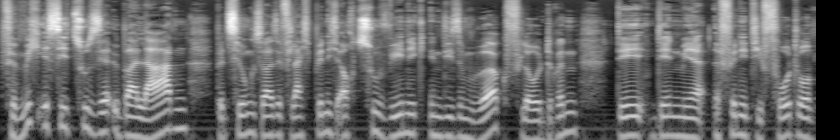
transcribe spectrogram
Für mich ist sie zu sehr überladen, beziehungsweise beziehungsweise vielleicht bin ich auch zu wenig in diesem Workflow drin, die, den mir Affinity Photo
